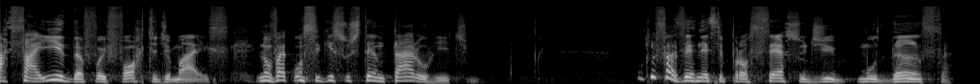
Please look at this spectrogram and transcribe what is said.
a saída foi forte demais, não vai conseguir sustentar o ritmo. O que fazer nesse processo de mudança?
